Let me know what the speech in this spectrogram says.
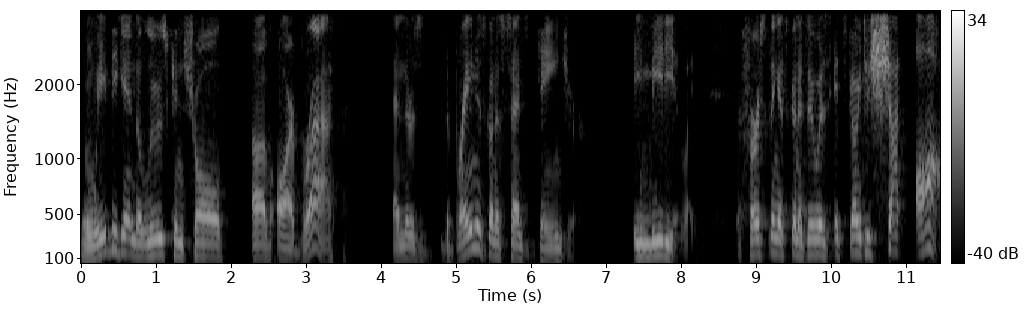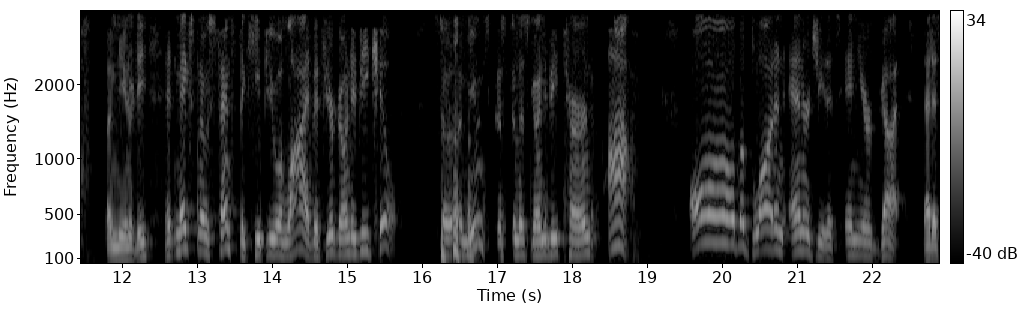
When we begin to lose control of our breath, and there's the brain is going to sense danger immediately. The first thing it's going to do is it's going to shut off immunity. It makes no sense to keep you alive if you're going to be killed. So the immune system is going to be turned off. All the blood and energy that's in your gut that is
